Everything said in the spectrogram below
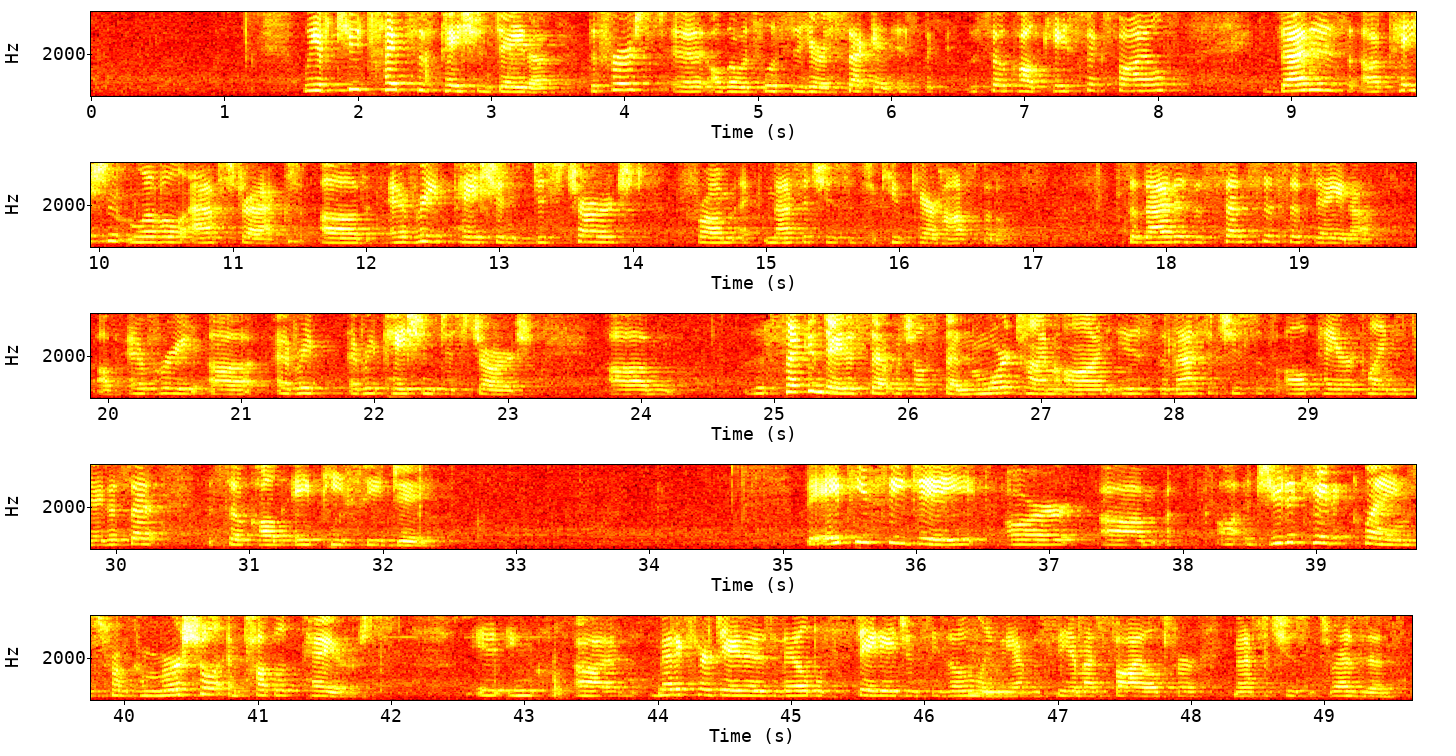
We have two types of patient data. The first, uh, although it's listed here as second, is the, the so-called case mix files. That is uh, patient level abstracts of every patient discharged from Massachusetts acute care hospitals. So that is a census of data of every, uh, every, every patient discharge. Um, the second data set, which I'll spend more time on, is the Massachusetts All Payer Claims data set the so-called APCD. The APCD are um, adjudicated claims from commercial and public payers. Uh, Medicare data is available to state agencies only. We have the CMS files for Massachusetts residents.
